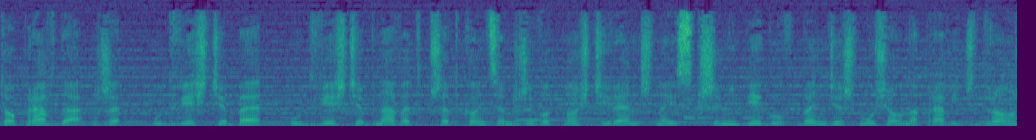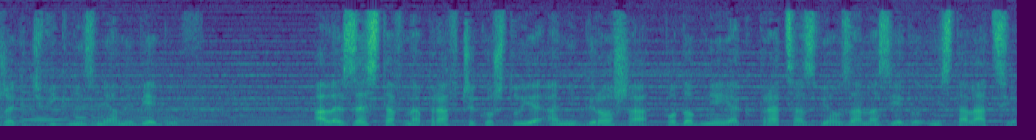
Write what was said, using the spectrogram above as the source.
To prawda, że U200B, U200B nawet przed końcem żywotności ręcznej skrzyni biegów będziesz musiał naprawić drążek dźwigni zmiany biegów. Ale zestaw naprawczy kosztuje ani grosza, podobnie jak praca związana z jego instalacją.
